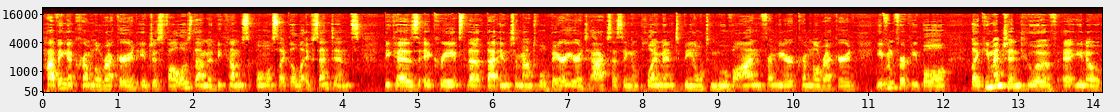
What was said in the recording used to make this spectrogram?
having a criminal record. It just follows them. It becomes almost like a life sentence because it creates that that insurmountable barrier to accessing employment, to being able to move on from your criminal record. Even for people like you mentioned who have uh, you know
